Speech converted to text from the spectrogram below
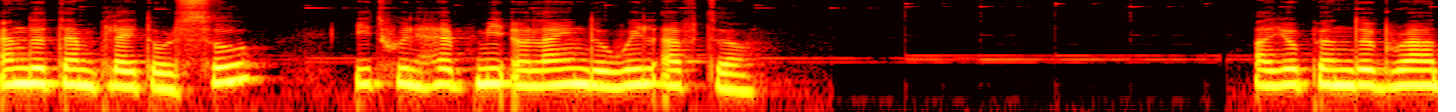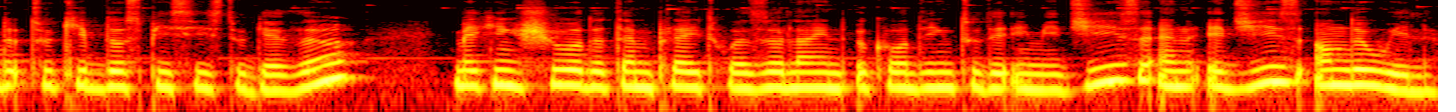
and the template also, it will help me align the wheel after. I opened the brad to keep those pieces together, making sure the template was aligned according to the images and edges on the wheel.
